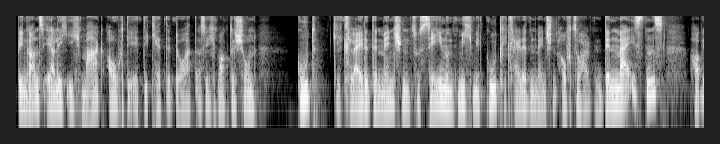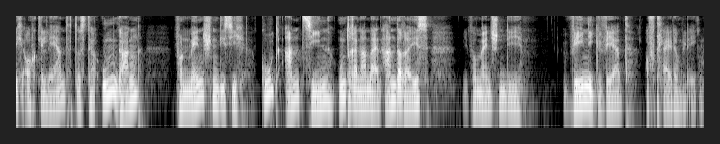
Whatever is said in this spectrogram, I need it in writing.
bin ganz ehrlich, ich mag auch die Etikette dort. Also ich mag das schon gut gekleidete Menschen zu sehen und mich mit gut gekleideten Menschen aufzuhalten. Denn meistens habe ich auch gelernt, dass der Umgang von Menschen, die sich gut anziehen, untereinander ein anderer ist, wie von Menschen, die wenig Wert auf Kleidung legen.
